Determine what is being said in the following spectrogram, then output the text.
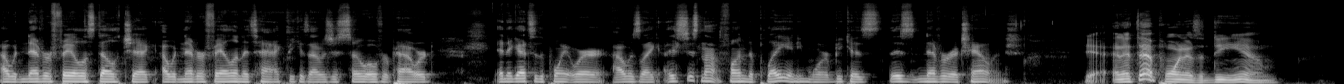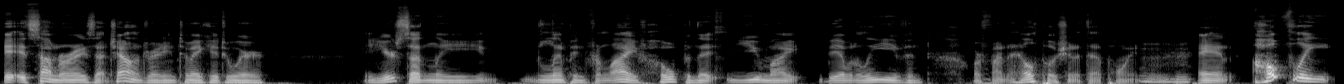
I would never fail a stealth check. I would never fail an attack because I was just so overpowered. And it got to the point where I was like, it's just not fun to play anymore because there's never a challenge. Yeah. And at that point, as a DM, it, it's time to raise that challenge rating to make it to where you're suddenly limping for life, hoping that you might be able to leave and or find a health potion at that point. Mm-hmm. And hopefully,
